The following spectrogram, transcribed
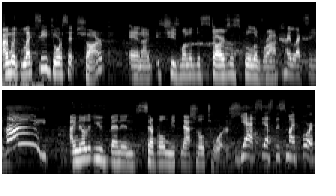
I'm with Lexie Dorsett Sharp, and I'm, she's one of the stars of School of Rock. Hi, Lexie. Hi. I know that you've been in several national tours. Yes, yes, this is my fourth.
